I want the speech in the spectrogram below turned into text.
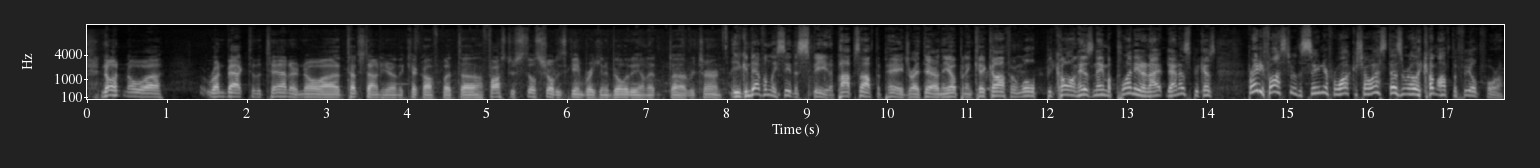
no, no uh, run back to the 10 or no uh, touchdown here on the kickoff, but uh, Foster still showed his game breaking ability on that uh, return. You can definitely see the speed. It pops off the page right there in the opening kickoff, and we'll be calling his name a plenty tonight, Dennis, because Brady Foster, the senior for Waukesha West, doesn't really come off the field for him.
